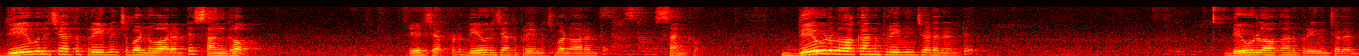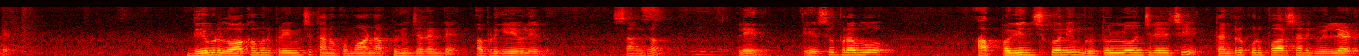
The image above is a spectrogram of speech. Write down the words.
దేవుని చేత ప్రేమించబడిన వారంటే సంఘం. ఏంటి చెప్పండి? దేవుని చేత ప్రేమించబడిన వారంటే సంఘం. దేవుడు లోకాన్ని ప్రేమించాడనంటే? దేవుడు లోకాన్ని ప్రేమించాడంటే? దేవుడు లోకమును ప్రేమించి తన కుమారుని అప్పగించాడంటే అప్పటికి ఏమి లేదు. సంఘం లేదు. యేసు ప్రభు అప్పగించుకొని మృతుల్లోంచి లేచి తండ్రి కుడిపార్శానికి వెళ్ళాడు.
